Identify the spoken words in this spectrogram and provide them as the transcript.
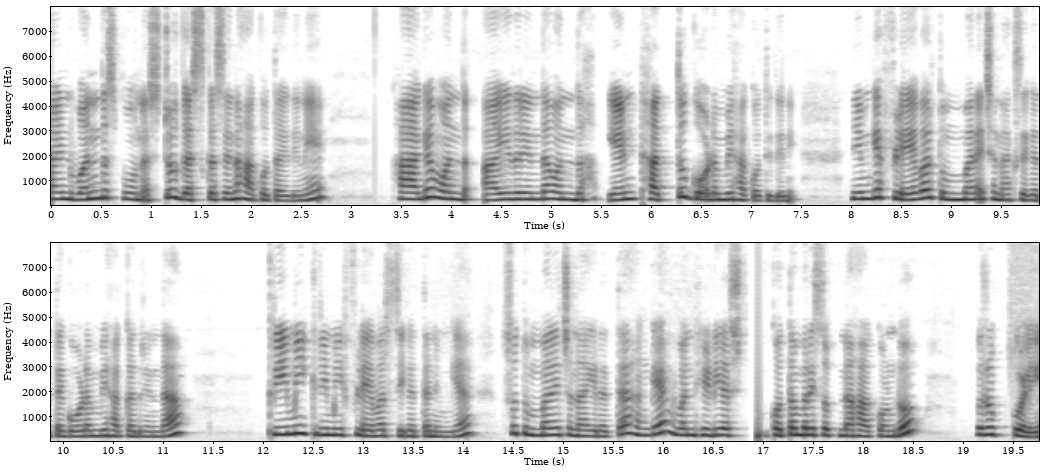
ಆ್ಯಂಡ್ ಒಂದು ಸ್ಪೂನಷ್ಟು ಗಸಗಸೆನ ಹಾಕೋತಾ ಇದ್ದೀನಿ. ಹಾಗೆ ಒಂದು ಐದರಿಂದ ಒಂದು ಎಂಟು ಹತ್ತು ಗೋಡಂಬಿ ಹಾಕೋತಿದ್ದೀನಿ. ನಿಮಗೆ ಫ್ಲೇವರ್ ತುಂಬಾ ಚೆನ್ನಾಗಿ ಸಿಗುತ್ತೆ. ಗೋಡಂಬಿ ಹಾಕೋದ್ರಿಂದ ಕ್ರೀಮಿ ಕ್ರೀಮಿ ಫ್ಲೇವರ್ ಸಿಗುತ್ತೆ ನಿಮಗೆ. ಸೊ ತುಂಬಾ ಚೆನ್ನಾಗಿರುತ್ತೆ. ಹಾಗೆ ಒಂದು ಹಿಡಿಯಷ್ಟು ಕೊತ್ತಂಬರಿ ಸೊಪ್ಪನ್ನ ಹಾಕ್ಕೊಂಡು ರುಬ್ಕೊಳ್ಳಿ.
